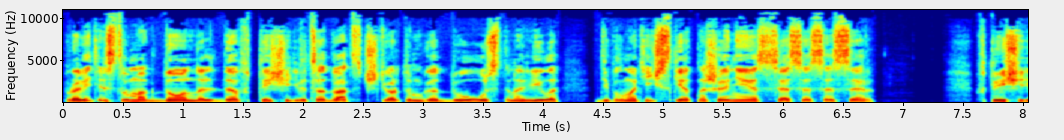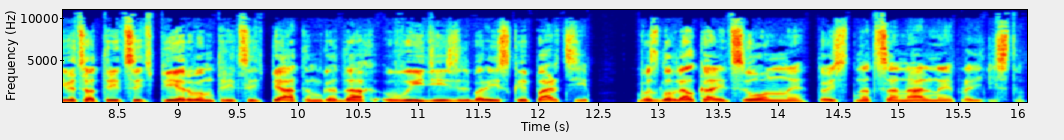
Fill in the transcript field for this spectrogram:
Правительство Макдональда в 1924 году установило дипломатические отношения с СССР. В 1931-35 годах, выйдя из лейбористской партии, возглавлял коалиционное, то есть национальное правительство.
